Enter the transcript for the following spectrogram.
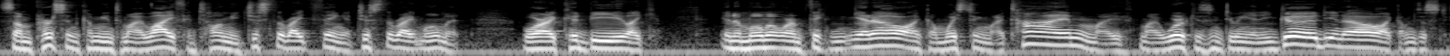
some person coming into my life and telling me just the right thing at just the right moment. Or I could be like in a moment where I'm thinking, you know, like I'm wasting my time, my, my work isn't doing any good, you know, like I'm just,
